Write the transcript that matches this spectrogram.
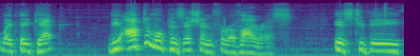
like they get the optimal position for a virus is to be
